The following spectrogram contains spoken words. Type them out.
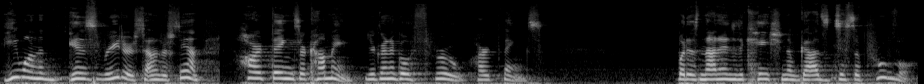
He wanted his readers to understand hard things are coming. You're going to go through hard things. But it's not an indication of God's disapproval.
